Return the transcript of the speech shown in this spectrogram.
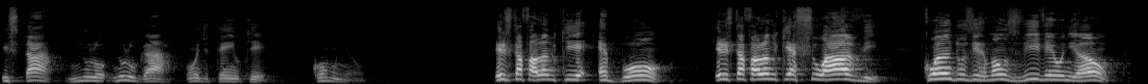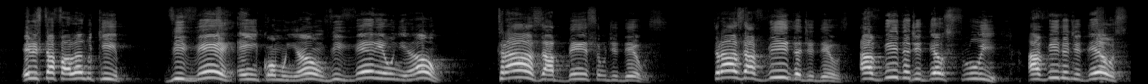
está no, no lugar onde tem o que? Comunhão. Ele está falando que é bom. Ele está falando que é suave quando os irmãos vivem em união. Ele está falando que viver em comunhão, viver em união, traz a bênção de Deus, traz a vida de Deus. A vida de Deus flui, a vida de Deus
